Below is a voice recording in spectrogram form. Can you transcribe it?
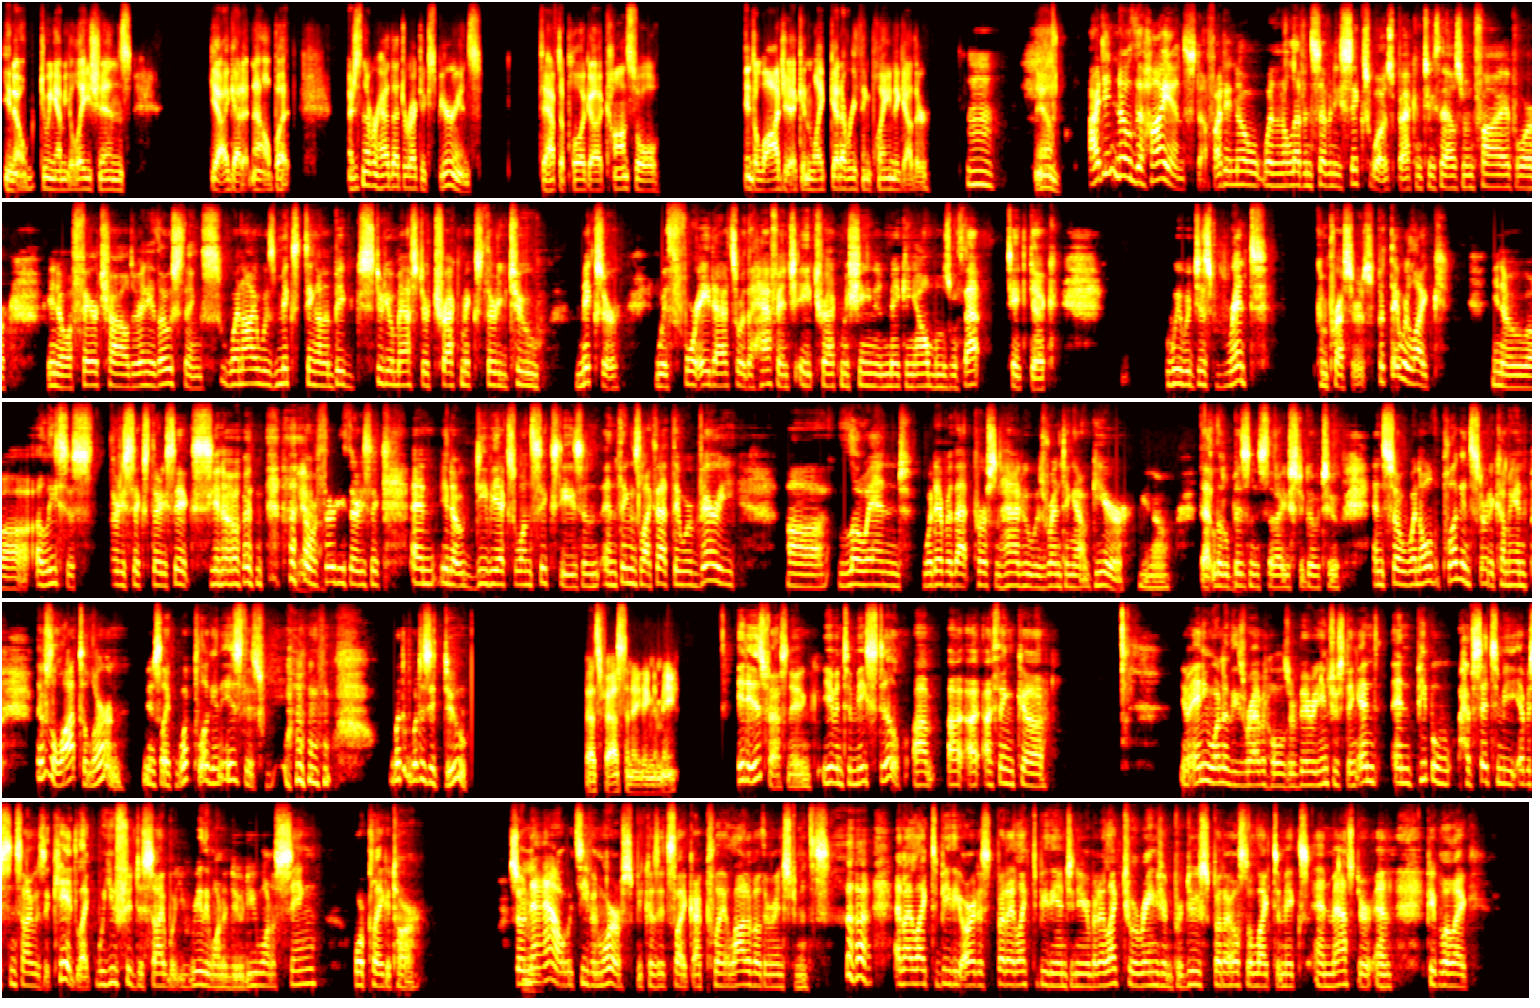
you know, doing emulations. Yeah, I get it now, but I just never had that direct experience to have to plug a console into Logic and like get everything playing together. Mm. Yeah. I didn't know the high end stuff. I didn't know what an 1176 was back in 2005 or, you know, a Fairchild or any of those things. When I was mixing on a big Studio Master Track Mix 32 mixer with four ADATs or the half inch eight track machine and making albums with that tape deck, we would just rent compressors, but they were like, you know, uh, Alesis 3636, you know, yeah. or 3036, and, you know, DBX 160s and, and things like that. They were very uh, low end, whatever that person had who was renting out gear, you know, that little business that I used to go to. And so when all the plugins started coming in, there was a lot to learn. It's like, what plugin is this? what, what does it do? That's fascinating to me. It is fascinating, even to me still. Um, I, I, think uh, you know any one of these rabbit holes are very interesting, and and people have said to me ever since I was a kid, like, well, you should decide what you really want to do. Do you want to sing or play guitar? So mm. now it's even worse because it's like I play a lot of other instruments. and I like to be the artist, but I like to be the engineer, but I like to arrange and produce, but I also like to mix and master. And people are like,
